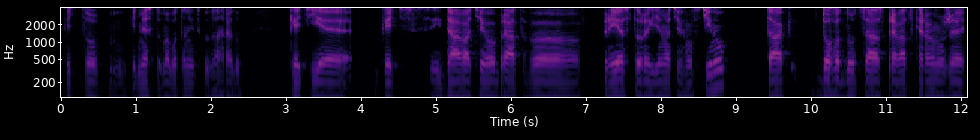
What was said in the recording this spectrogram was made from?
keď, to, keď mesto má botanickú záhradu. Keď, je, keď si dávate obrad v, v priestore, kde máte hostinu, tak dohodnúť sa s prevádzkarom, že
